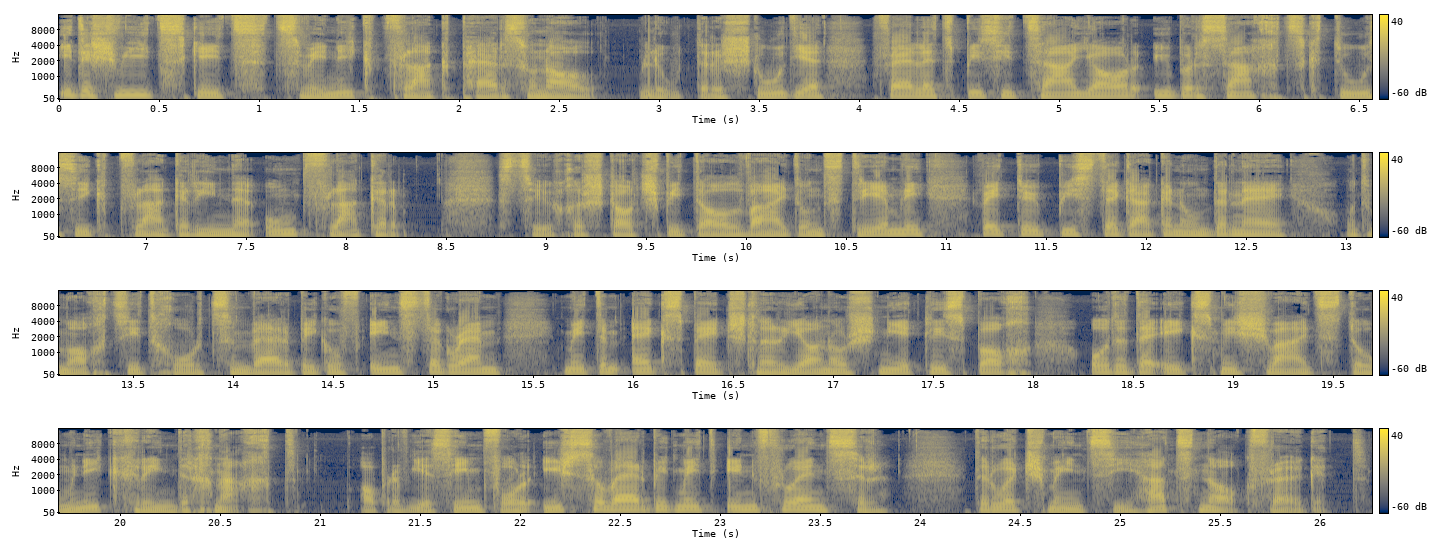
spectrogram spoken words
In der Schweiz gibt es zu wenig Pflegepersonal. Laut einer Studie fehlen bis in zehn Jahren über 60.000 Pflegerinnen und Pfleger. Das Zürcher Stadtspital Weid und Triemli wird etwas dagegen unternehmen und macht seit kurzem Werbung auf Instagram mit dem Ex-Bachelor Janosch Nietlisbach oder der Ex-Miss Schweiz Dominik Rinderknecht. Aber wie sinnvoll ist so Werbung mit Influencer? Der Ruud Schminzi hat nachgefragt.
